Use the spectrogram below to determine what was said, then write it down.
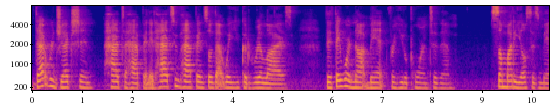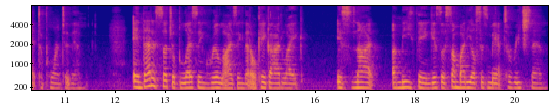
that rejection had to happen. It had to happen so that way you could realize that they were not meant for you to pour into them. Somebody else is meant to pour into them. And that is such a blessing realizing that, okay, God, like, it's not a me thing, it's a somebody else is meant to reach them.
